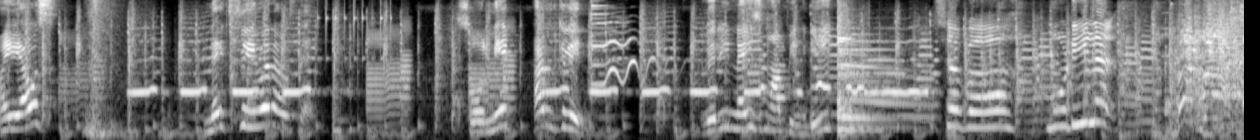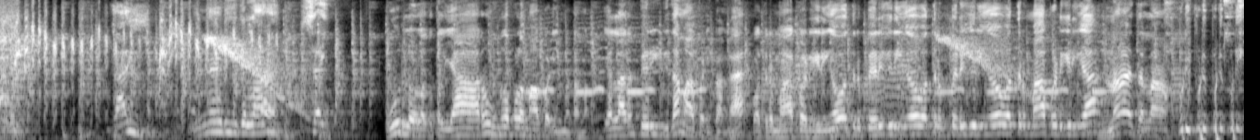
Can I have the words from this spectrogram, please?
My house next to your house. So neat and clean. Very nice mopping, டி. சபா முடியல. என்னடி இதெல்லாம்? சை. ஊர்ல உலகத்துல யாரும் உங்களை போல மாப்படிக்க மாட்டாங்க. எல்லாரும் பெருகிட்டு தான் மாப்படிப்பாங்க ஒருத்தர் மாப்படிக்கிறீங்க ஒருத்தர் பெருகிறீங்க ஒருத்தர் பெருகிறீங்க ஒருத்தர் மாப்படிக்கிறீங்க என்ன இதெல்லாம்? புடி புடி புடி புடி.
